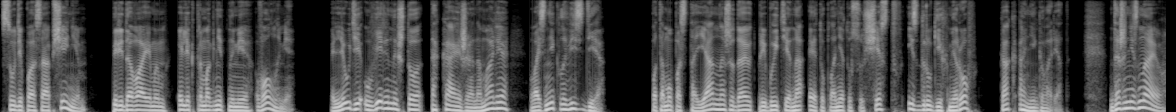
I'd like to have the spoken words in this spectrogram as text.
Судя по сообщениям, передаваемым электромагнитными волнами, люди уверены, что такая же аномалия возникла везде, потому постоянно ожидают прибытия на эту планету существ из других миров, как они говорят. Даже не знаю,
